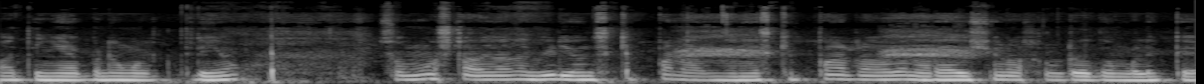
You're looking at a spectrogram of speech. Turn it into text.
பார்த்தீங்க அப்படின்னு உங்களுக்கு தெரியும். ஸோ மோஸ்ட் அதனால வீடியோ வந்து ஸ்கிப் பண்ணாதீங்க. நீங்கள் ஸ்கிப் பண்ணுறதால நிறைய விஷயம் நான் சொல்கிறது உங்களுக்கு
